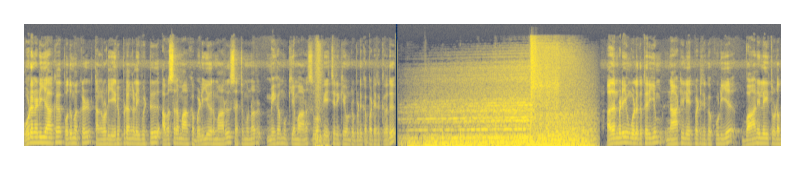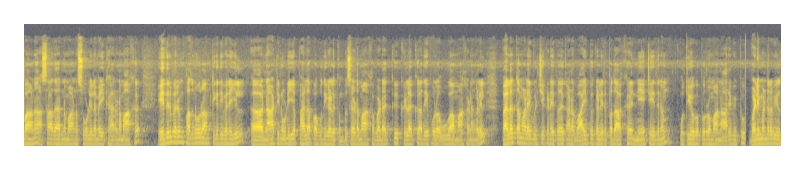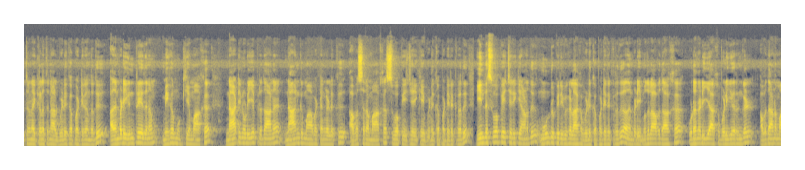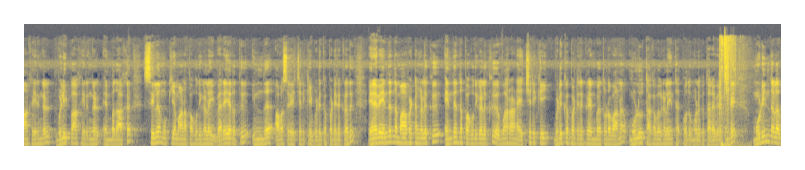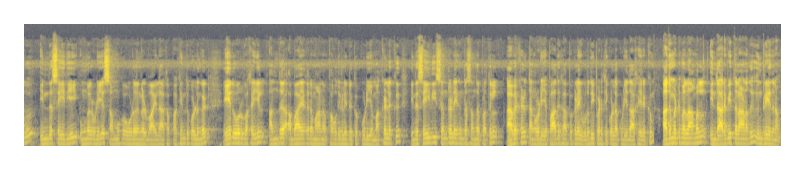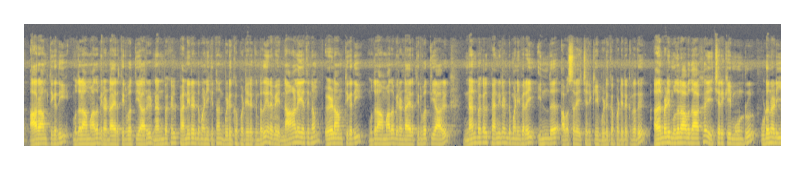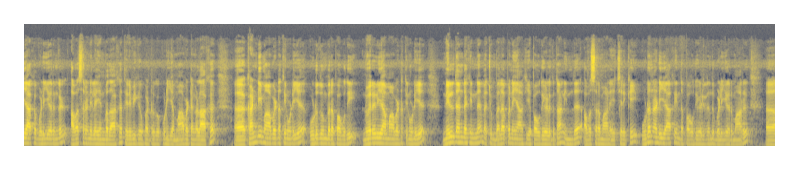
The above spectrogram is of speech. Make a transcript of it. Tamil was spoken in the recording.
உடனடியாக பொதுமக்கள் தங்களுடைய இருப்பிடங்களை விட்டு அவசரமாக வெளியேறுமாறு சற்று முன்னர் மிக முக்கியமான சிவப்பு எச்சரிக்கை ஒன்று விடுக்கப்பட்டிருக்கிறது. அதன்படி உங்களுக்கு தெரியும் நாட்டில் ஏற்பட்டிருக்கக்கூடிய வானிலை தொடர்பான அசாதாரணமான சூழ்நிலைமை காரணமாக எதிர்வரும் பதினோராம் தேதி வரையில் நாட்டினுடைய பல பகுதிகளுக்கும் விசேடமாக வடக்கு கிழக்கு அதே போல ஊவா மாகாணங்களில் பலத்த மழை வீழ்ச்சி கிடைப்பதற்கான வாய்ப்புகள் இருப்பதாக நேற்றைய தினம் உத்தியோகபூர்வமான அறிவிப்பு வளிமண்டலவியல் திணைக்களத்தினால் விடுக்கப்பட்டிருந்தது. அதன்படி இன்றைய தினம் மிக முக்கியமாக நாட்டினுடைய பிரதான நான்கு மாவட்டங்களுக்கு அவசரமாக சிவப்பு எச்சரிக்கை விடுக்கப்பட்டிருக்கிறது. இந்த சிவப்பு எச்சரிக்கையானது மூன்று பிரிவுகளாக விடுக்கப்பட்டிருக்கிறது. அதன்படி முதலாவதாக உடனடியாக வெளியேறுங்கள் அவதானமாக இருங்கள் விழிப்பாக இருங்கள் என்பதாக சில முக்கியமான பகுதிகளை வரையறுத்து இந்த அவசர எச்சரிக்கை விடுக்கப்பட்டிருக்கிறது. எனவே எந்தெந்த மாவட்டங்களுக்கு எந்தெந்த பகுதிகளுக்கு எவ்வாறான எச்சரிக்கை விடுக்கப்பட்டிருக்கிறது என்பது தொடர்பான முழு தகவல்களையும் தற்போது உங்களுக்கு தரவிருக்கின்றேன். முடிந்தளவு இந்த செய்தியை உங்களுடைய சமூக ஊடகங்கள் வாயிலாக பகிர்ந்து கொள்ளுங்கள். ஏதோ ஒரு வகையில் அந்த அபாயகரமான பகுதிகளில் இருக்கக்கூடிய மக்களுக்கு இந்த செய்தி சென்றடைகின்ற சந்தர்ப்பத்தில் அவர்கள் தங்களுடைய பாதுகாப்புகளை உறுதிப்படுத்திக் கொள்ளக்கூடியதாக இருக்கும். அது மட்டுமல்லாமல் இந்த அறிவித்தலானது இன்றைய தினம் ஆறாம் திகதி முதலாம் மாதம் இரண்டாயிரத்தி இருபத்தி ஆறு நண்பகல் பன்னிரண்டு மணிக்கு தான் விடுக்கப்பட்டிருக்கின்றது. எனவே நாளைய தினம் ஏழாம் திகதி முதலாம் மாதம் இரண்டாயிரத்தி இருபத்தி ஆறு நண்பகல் பன்னிரண்டு மணி வரை இந்த அவசர எச்சரிக்கை விடுக்கப்பட்டிருக்கிறது. அதன்படி முதலாவதாக எச்சரிக்கை மூன்று உடனடியாக வெளியேறுங்கள் அவசர நிலை என்பதாக தெரிவிக்கப்பட்டிருக்கக்கூடிய மாவட்டங்களாக கண்டி மாவட்டத்தினுடைய உடுதும்பர பகுதி நுவரெலியா மாவட்டத்தினுடைய நில்தண்டகிண்ண மற்றும் பலப்பனை ஆகிய பகுதிகளுக்கு தான் இந்த அவசரமான எச்சரிக்கை உடனடியாக இந்த பகுதிகளிலிருந்து வெளியேறுமாறு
